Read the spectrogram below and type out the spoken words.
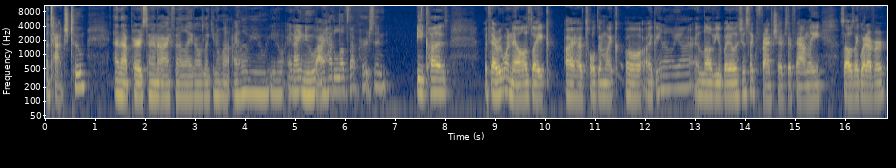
attached to and that person i felt like i was like you know what? I love you you know? And i knew i had loved that person because with everyone else like i had told them like oh like you know yeah i love you but it was just like friendships or family. So i was like whatever.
